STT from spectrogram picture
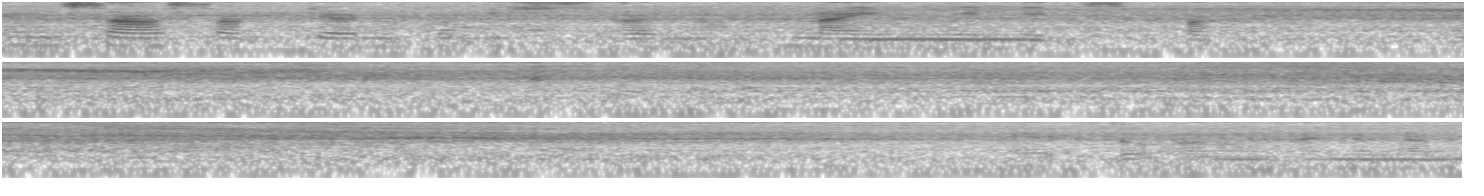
Yung sasakyan ko is ano, 9 minutes pa. Ito ang ano ng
